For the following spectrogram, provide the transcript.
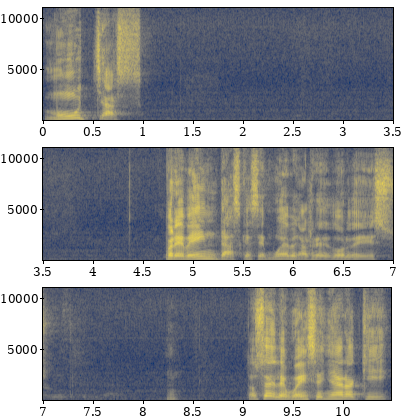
muchas prebendas que se mueven alrededor de eso. Entonces les voy a enseñar aquí,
